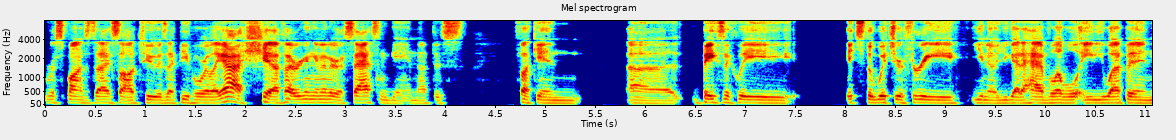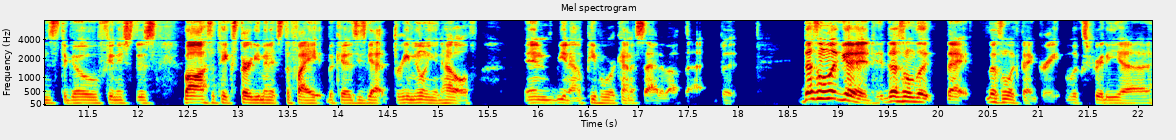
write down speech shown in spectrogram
responses I saw too. Is that people were like, "Ah, shit! I thought we were getting another assassin game, not this fucking uh basically." It's The Witcher 3, you know, you got to have level 80 weapons to go finish this boss that takes 30 minutes to fight because he's got 3 million health. And, you know, people were kind of sad about that. But doesn't look good. It doesn't look that doesn't look that great. It looks pretty uh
